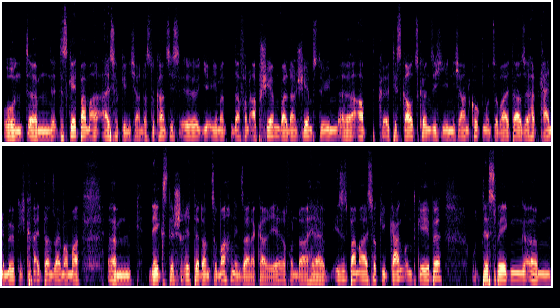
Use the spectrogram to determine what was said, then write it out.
Und ähm, das geht beim Eishockey nicht anders. Du kannst dich, äh, jemanden davon abschirmen, weil dann schirmst du ihn äh, ab. Die Scouts können sich ihn nicht angucken und so weiter. Also er hat keine Möglichkeit, dann sagen wir mal, ähm, nächste Schritte dann zu machen in seiner Karriere. Von daher ist es beim Eishockey gang und gäbe. Und deswegen ähm,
